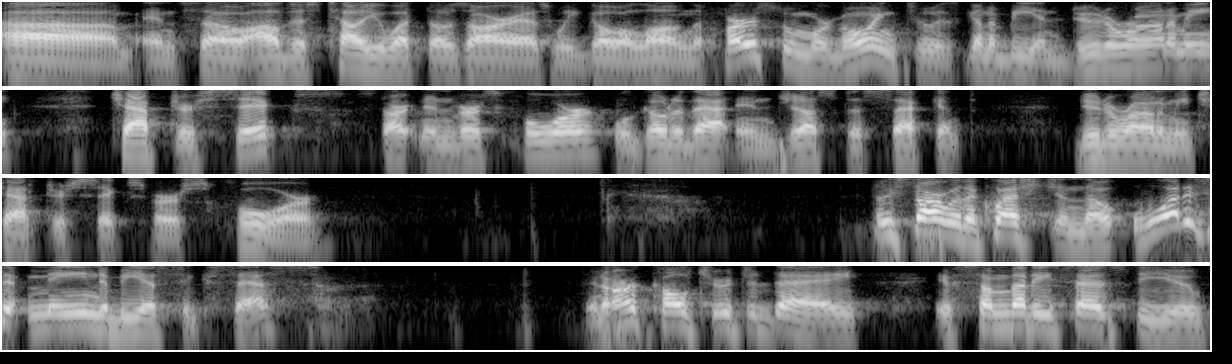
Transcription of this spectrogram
Um, and so I'll just tell you what those are as we go along. The first one we're going to is going to be in Deuteronomy chapter 6, starting in verse 4. We'll go to that in just a second. Deuteronomy chapter 6, verse 4. Let me start with a question, though. What does it mean to be a success? In our culture today, if somebody says to you,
